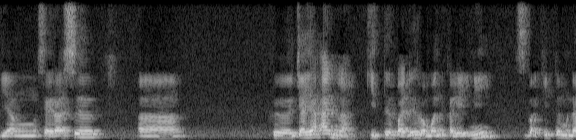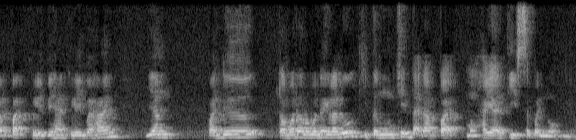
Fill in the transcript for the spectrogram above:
yang saya rasa uh, kejayaan lah kita pada Ramadan kali ini sebab kita mendapat kelebihan-kelebihan yang pada Ramadan-Ramadan yang lalu kita mungkin tak dapat menghayati sepenuhnya.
